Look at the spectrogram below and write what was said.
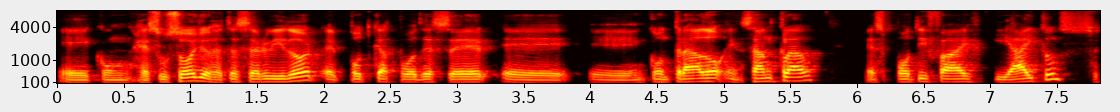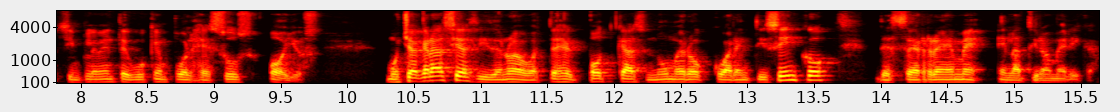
eh, con Jesús Hoyos, este servidor. El podcast puede ser encontrado en SoundCloud, Spotify y iTunes. Simplemente busquen por Jesús Hoyos. Muchas gracias y de nuevo, este es el podcast número 45 de CRM en Latinoamérica.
